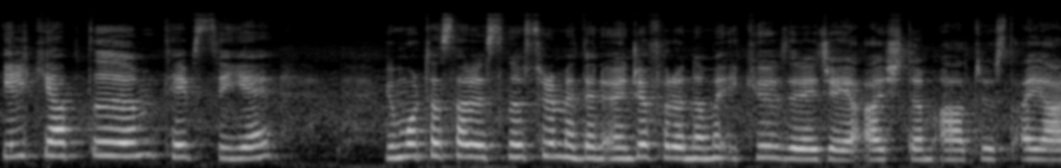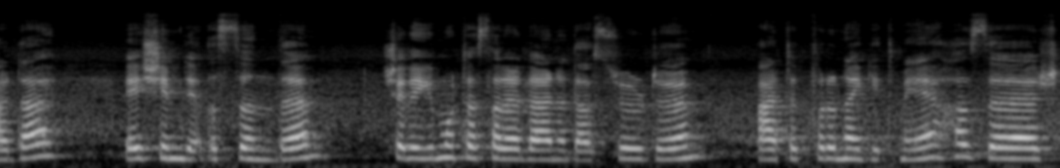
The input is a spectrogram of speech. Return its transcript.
İlk yaptığım tepsiye yumurta sarısını sürmeden önce fırınımı 200 dereceye açtım alt üst ayarda ve şimdi ısındı. Şöyle yumurta sarılarını da sürdüm. Artık fırına gitmeye hazır.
